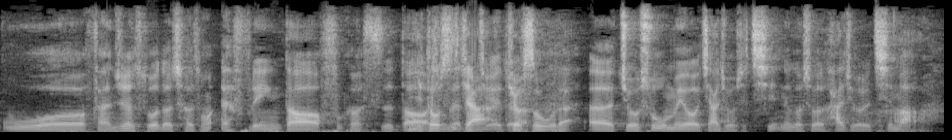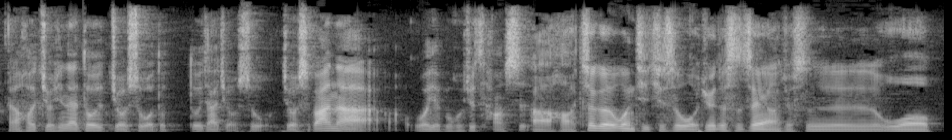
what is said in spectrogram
我反正所有的车从 F 零到福克斯到你都是加现在的捷德95的，呃，九十五没有加九十七，那个时候还九十七嘛，啊然后九现在都九十我都都加九十五，九十八呢我也不会去尝试。啊，好，这个问题其实我觉得是这样，就是我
